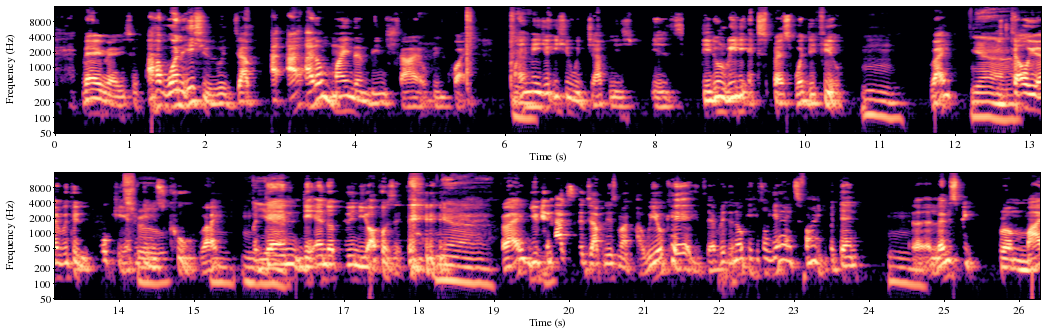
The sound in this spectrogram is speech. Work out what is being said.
very, very true. I have one issue with Jap. I, I, I don't mind them being shy or being quiet. My major issue with Japanese is they don't really express what they feel, Mm, right? Yeah. tell you everything okay, everything is cool, right? Mm, But yeah. then they end up doing the opposite. Yeah. right? You can ask a Japanese man, "Are we okay? Is everything okay?" He's like, "Yeah, it's fine." But then, Mm. uh, let me speak from my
